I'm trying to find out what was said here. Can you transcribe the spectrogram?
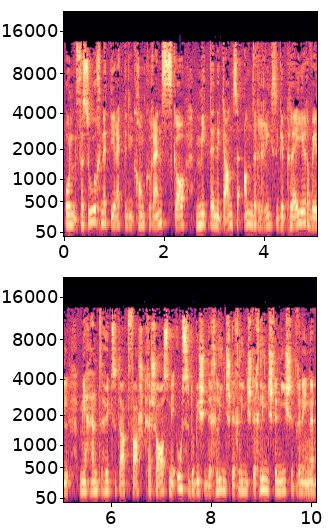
und versuch nicht direkt in die Konkurrenz zu gehen mit den ganzen anderen riesigen Player, weil wir haben heutzutage fast keine Chance mehr, außer du bist in der kleinsten, kleinsten, kleinsten Nische Nische drin, mhm.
